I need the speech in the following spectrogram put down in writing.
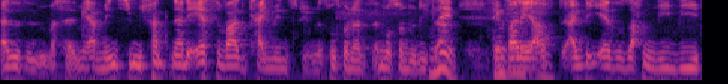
also es ist, was halt, ja, Mainstream. Ich fand, na, der erste war kein Mainstream. Das muss man, das muss man wirklich sagen. Nee, weil er ja auch eigentlich eher so Sachen wie, wie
